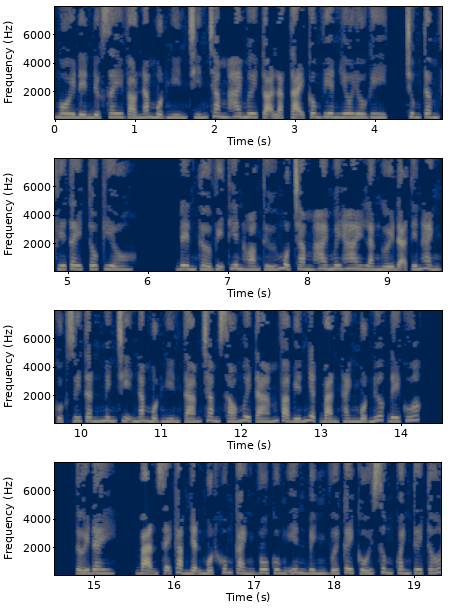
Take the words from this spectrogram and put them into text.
Ngôi đền được xây vào năm 1920 tọa lạc tại công viên Yoyogi, trung tâm phía tây Tokyo. Đền thờ vị thiên hoàng thứ 122 là người đã tiến hành cuộc duy tân minh trị năm 1868 và biến Nhật Bản thành một nước đế quốc. Tới đây, bạn sẽ cảm nhận một khung cảnh vô cùng yên bình với cây cối xung quanh tươi tốt.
